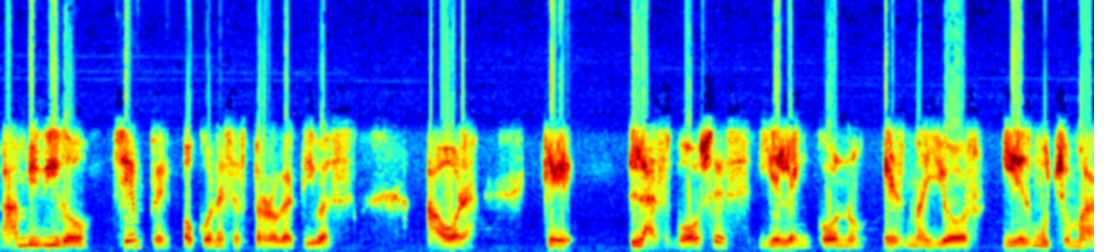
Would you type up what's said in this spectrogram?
han vivido siempre o con esas prerrogativas. Ahora, que las voces y el encono es mayor y es mucho más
